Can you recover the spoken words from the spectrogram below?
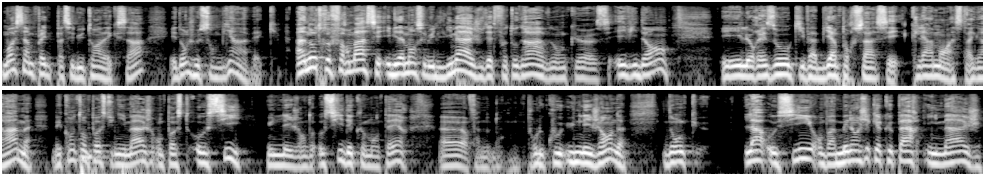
moi ça me plaît de passer du temps avec ça, et donc je me sens bien avec. Un autre format, c'est évidemment celui de l'image, vous êtes photographe, donc euh, c'est évident, et le réseau qui va bien pour ça, c'est clairement Instagram, mais quand on poste une image, on poste aussi une légende, aussi des commentaires, euh, enfin pour le coup une légende, donc là aussi on va mélanger quelque part image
